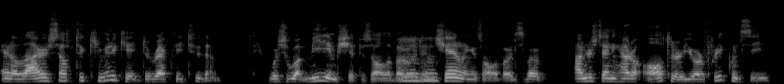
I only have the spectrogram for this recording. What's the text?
and allow yourself to communicate directly to them, which is what mediumship is all about mm-hmm. and channeling is all about. It's about understanding how to alter your frequency.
